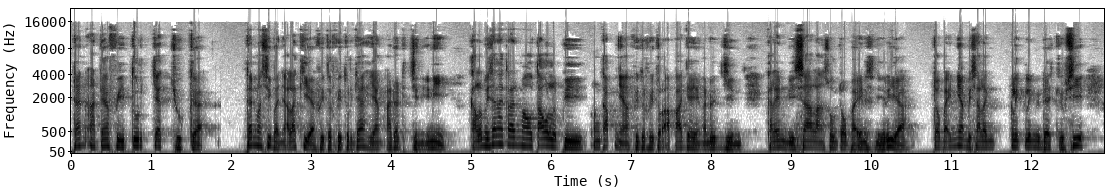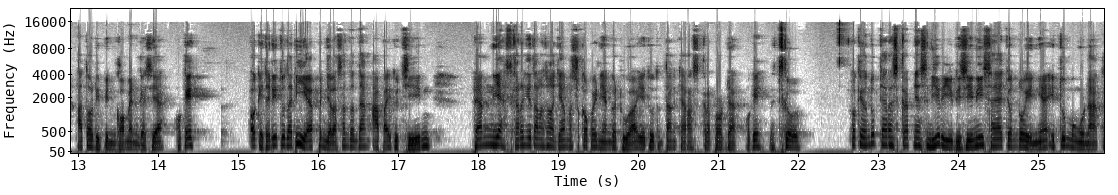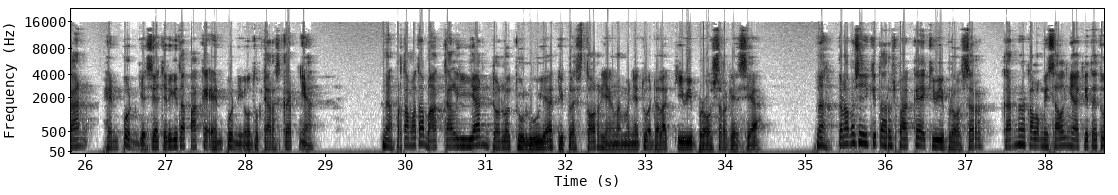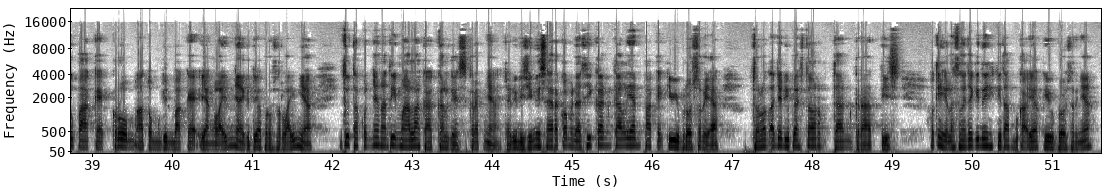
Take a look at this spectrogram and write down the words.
dan ada fitur chat juga. Dan masih banyak lagi ya fitur-fiturnya yang ada di Jin ini. Kalau misalnya kalian mau tahu lebih lengkapnya fitur-fitur apa aja yang ada di Jin, kalian bisa langsung cobain sendiri ya cobainnya bisa link, klik link di deskripsi atau di pin komen guys ya. Oke? Oke, jadi itu tadi ya penjelasan tentang apa itu Jin. Dan ya, sekarang kita langsung aja masuk ke poin yang kedua yaitu tentang cara scrap produk. Oke, let's go. Oke, untuk cara scrapnya sendiri di sini saya contohinnya itu menggunakan handphone guys ya. Jadi kita pakai handphone nih untuk cara scrapnya. Nah, pertama-tama kalian download dulu ya di Play Store yang namanya itu adalah Kiwi Browser guys ya. Nah, kenapa sih kita harus pakai Kiwi Browser? Karena kalau misalnya kita itu pakai Chrome atau mungkin pakai yang lainnya gitu ya, browser lainnya, itu takutnya nanti malah gagal guys scrapnya. Jadi di sini saya rekomendasikan kalian pakai Kiwi Browser ya. Download aja di Play Store dan gratis. Oke, langsung aja gini kita buka ya Kiwi Browsernya.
